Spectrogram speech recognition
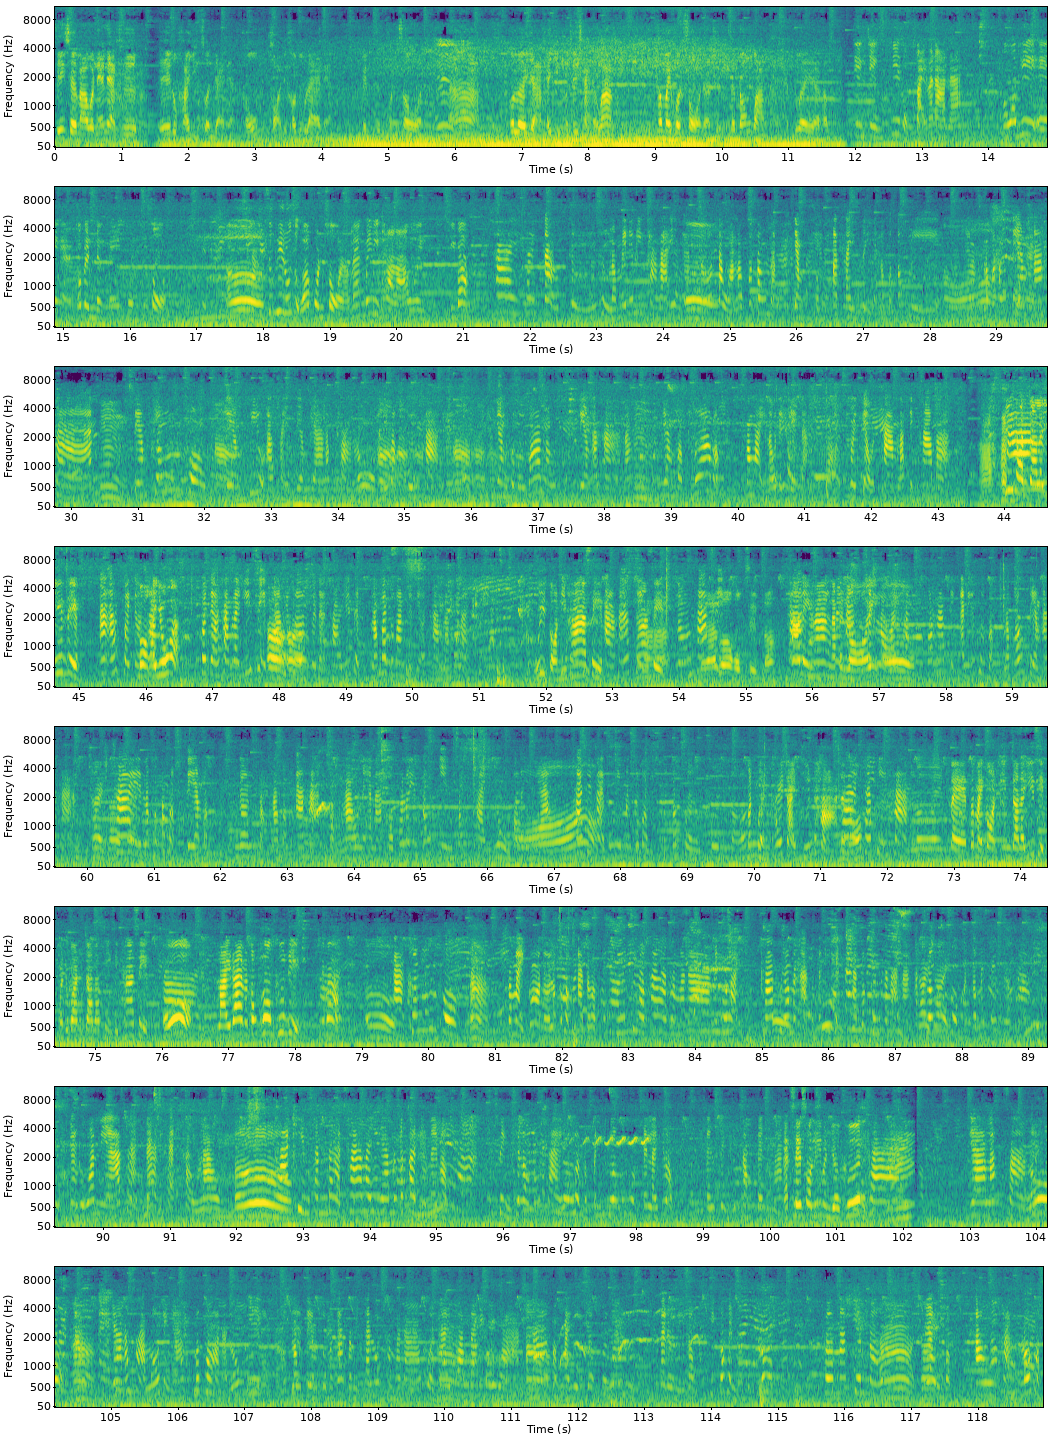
ที่เชิญมาวันนี้เนี่ยคือเอะลูกค้าหญิงส่วนใหญ่เนี่ยเขาขอที่เขาดูแลเนี่ยเป็นกลุ่มคนโสดอืม อ่าก็เลยอยากให้หญิงมาช่วยฉายนะว่าทำไมคนโสดอะถึงจะต้องวางแผนด้วยอะครับ จริงๆ พี่สงสัยมานานแล้ว เพราะว่าพี่เองอะก็เป็นหนึ่งในคนที่โสดเออซึ่งพี่ รู้สึกว่าคนโสดอะแม่งไม่มีภาระเว้ยจริงป่ะ ใช่ใช่แต่ถึงถึงเราไม่ได้มีภาระอย่างนั้นเออเนอะแต่ว่าเราก็ต้องแบบอย่างสมมติปัจจัยสี่เราก็ต้องมีอ๋อเราก็ต้องเตรียมอาหาร อืม เตรียมเครื่องนุ่งห่มอ่าเตรียมที่อยู่อาศัยเตรียมยารักษาโรคอันนี้แบบอ่า พื้นฐานเลยอ่าเนอะอ่า อย่างสมมติว่าเราเตรียมอาหารนะอืม อย่างแบบเมื่อแบบสมัยเราเด็กๆอะก๋วยเตี๋ยวชามละ15บาทพี่ทันจานละยี่สิบอะอะก๋วยเตี๋ยวบอกชามอายุอะ ก๋วยเตี๋ยวชามละ20เอออะพี่เออเพิ่มก๋วยเตี๋ยวชามละ20แล้วปัจจุบันก๋วยเตี๋ยวชามละเท่าไหร่อุ้ยตอนนี้ห้าสิบ อะห้า50สิบ น้อง50แล้วก็หกสิบเนาะ ถ้าในห้างนะเป็นร้อยเป็นเอร้อยอข้างนอกก็ห้าสิบอันนี้ก็คือแบบเราก็ต้องเตรียมอาหาร ใช่ใช่ใช่เราก็ต้องแบบเตรียมแบบเงินสำหรับแบบอาหาร จานละยี่สิบปัจจุบันจานละสี่สิบห้าสิบโอ้ รายได้มันต้องเพิ่มขึ้นดิ ใช่ป่ะ เออ อะเครื่องนุ่งห่มอ่า สมัยก่อนเนอะเราก็แบบอาจจะแบบซื้อเสื้อผ้าธรรมดาไม่เท่าไหร่ ค่าเสื้อมันอาจจะไม่ได้เห็นชัดว่าขึ้นขนาดนั้น แต่ใช่เครื่องใช่นุ่งห่มมันก็ไม่ใช่เสื้อผ้า อย่างทุกวันเนี้ยแสงแดดแผดเผาเรา เออ ค่าครีมกันแดดค่าอะไรเงี้ยมันก็จัดอยู่ในแบบสิ่งที่เราต้องใช้เหมือนแบบเป็นเครื่องมือเป็นอะไรที่แบบเป็นสิ่งที่จำเป็นมาก แอคเซสซอรี่มันเยอะขึ้น ใช่ยา รักษาโรคอ่ายารักษาโรคอย่างเงี้ย เมื่อก่อนอะโรคที่เราเตรียมตัวมันก็อาจจะมีแค่โรคธรรมดาหัวใจความดันเบาหวานอ่าถ้าแบบอายุเยอะขึ้นก็มีแต่เดี๋ยวนี้แบบพี่ก็เห็นว่าแบบโรคเพิ่มมากขึ้นเนาะอ่าใช่ อย่างแบบเอาค่ะโรคแบบ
